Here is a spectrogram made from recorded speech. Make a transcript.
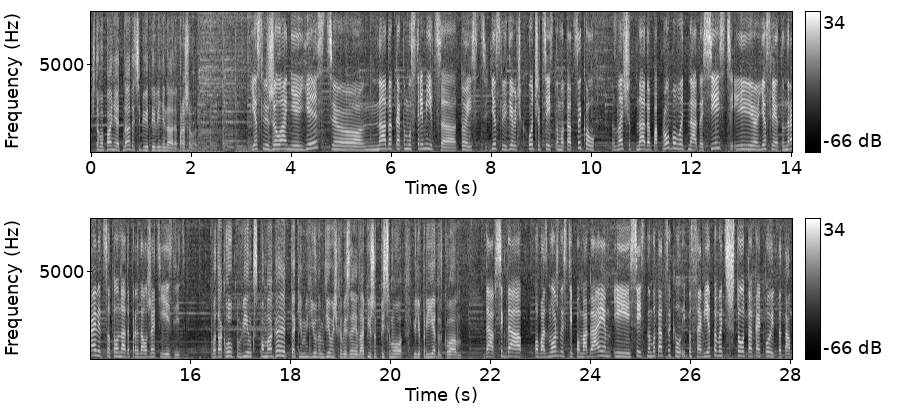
чтобы понять, надо тебе это или не надо? Прошу вас. Если желание есть, э, надо к этому стремиться. То есть, если девочка хочет сесть на мотоцикл, значит, надо попробовать, надо сесть, и если это нравится, то надо продолжать ездить. Мотоклуб Винкс помогает таким юным девочкам, если они напишут письмо или приедут к вам? Да, всегда по возможности помогаем и сесть на мотоцикл и посоветовать что-то, какую-то там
